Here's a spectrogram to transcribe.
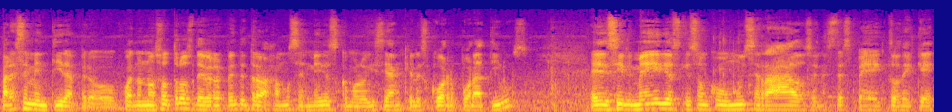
parece mentira, pero cuando nosotros de repente trabajamos en medios, como lo dice Ángeles, corporativos, es decir, medios que son como muy cerrados en este aspecto, de que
